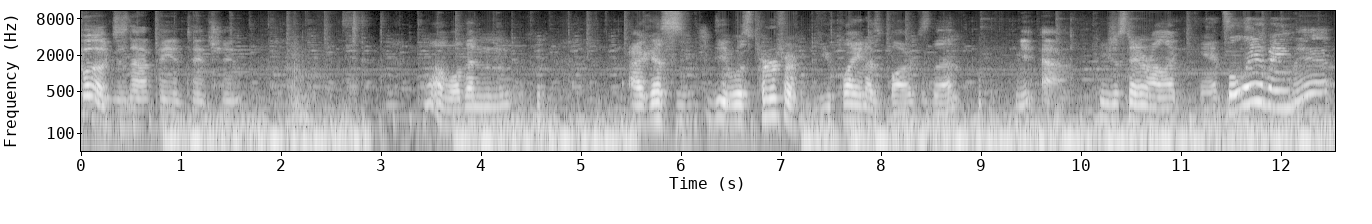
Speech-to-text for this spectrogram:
Bugs is not paying attention. Oh, well then... I guess it was perfect you playing as Bugs then. Yeah. You just standing around like, it's a living! Yeah.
